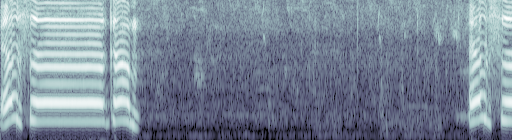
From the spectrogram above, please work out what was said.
Elsa, come! Elsa!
